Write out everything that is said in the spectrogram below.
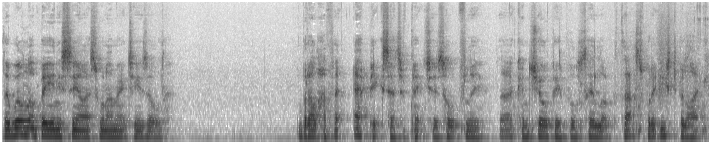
There will not be any sea ice when I'm 80 years old. But I'll have an epic set of pictures, hopefully, that I can show people. Say, look, that's what it used to be like.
